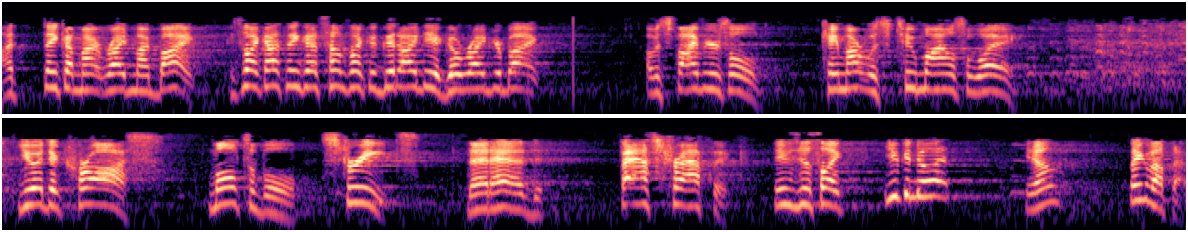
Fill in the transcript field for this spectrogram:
I think I might ride my bike. He's like, I think that sounds like a good idea. Go ride your bike. I was five years old. Kmart was two miles away. You had to cross multiple streets that had fast traffic. He was just like, you can do it. You know? Think about that.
